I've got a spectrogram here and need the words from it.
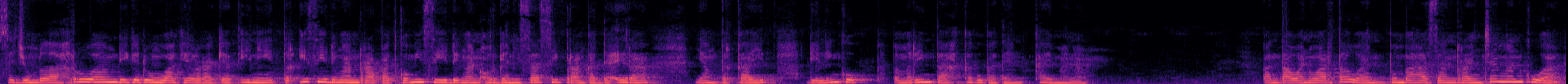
Sejumlah ruang di Gedung Wakil Rakyat ini terisi dengan rapat komisi dengan organisasi perangkat daerah yang terkait di lingkup pemerintah Kabupaten Kaimana. Pantauan wartawan pembahasan rancangan KUA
